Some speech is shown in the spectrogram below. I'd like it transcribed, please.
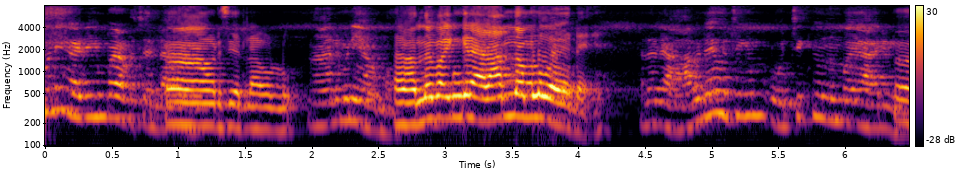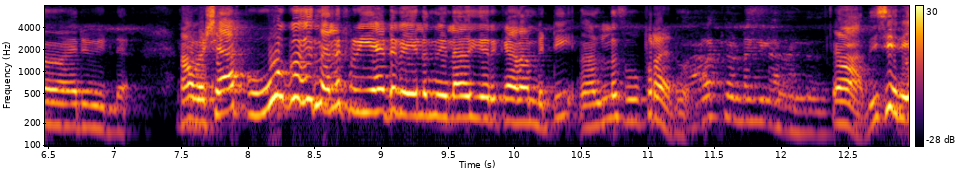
മണി കഴിയുമ്പോ അവിടെ ചെല്ലാം ആ അവിടെ ചെല്ലാവുള്ളൂ അന്ന് ഭയങ്കര അതാണ് നമ്മൾ പോയല്ലേ? അല്ല രാവിലെ ഉച്ചയ്ക്കും ഉച്ചയ്ക്കൊന്നും പോയ ആരും ആരുമില്ല. ആ പക്ഷെ ആ പൂവൊക്കെ നല്ല ഫ്രീ ആയിട്ട് വെയിലൊന്നും ഇല്ലാതെ കയറി കാണാൻ പറ്റി. നല്ല സൂപ്പറായിരുന്നു. ആ അത് ശരി.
